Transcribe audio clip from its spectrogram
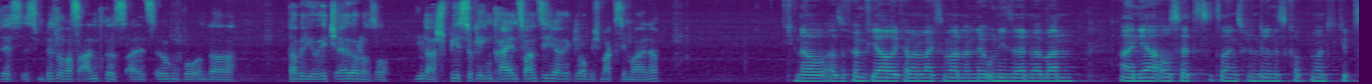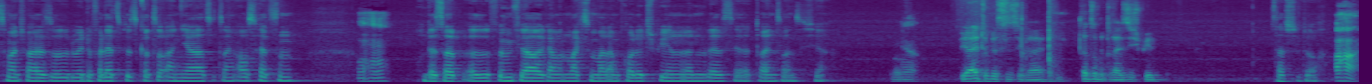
das ist ein bisschen was anderes als irgendwo unter WHL oder so. Mhm. Da spielst du gegen 23-Jährige, glaube ich, maximal, ne? Genau, also fünf Jahre kann man maximal an der Uni sein, wenn man ein Jahr aussetzt, sozusagen zwischendrin. Es kommt, man, gibt es manchmal so, wenn du verletzt bist, kannst du ein Jahr sozusagen aussetzen. Mhm. Und deshalb, also fünf Jahre kann man maximal am College spielen und dann wäre es ja 23, ja. Ja. Wie alt du bist, ist egal. Kannst du mit 30 spielen. Das steht auch. Aha,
